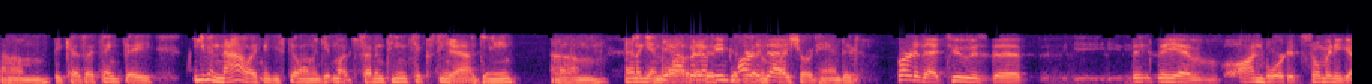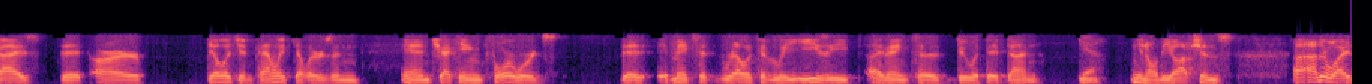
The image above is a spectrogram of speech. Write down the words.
Um, because I think they even now I think he's still only getting what 17, 16 yeah. a game. Um, and again, yeah, a lot but of that I mean, is part of of that shorthanded. Part of that too is the they, they have onboarded so many guys that are diligent penalty killers and and checking forwards that it makes it relatively easy, I think, to do what they've done. Yeah. You know, the options. Uh, otherwise,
